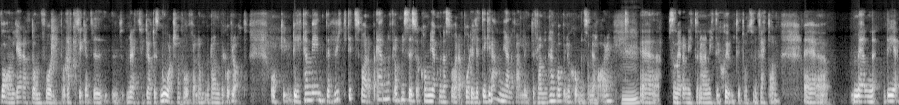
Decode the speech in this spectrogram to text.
vanligare att de får på rättspsykiatri, rättspsykiatrisk vård som påföljd om de begår brott? Och det kan vi inte riktigt svara på än. Förhoppningsvis så kommer jag kunna svara på det lite grann i alla fall utifrån den här populationen som jag har. Mm. Eh, som är då 1997 till 2013. Eh, men det,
